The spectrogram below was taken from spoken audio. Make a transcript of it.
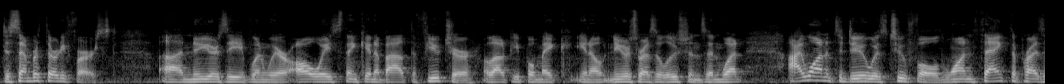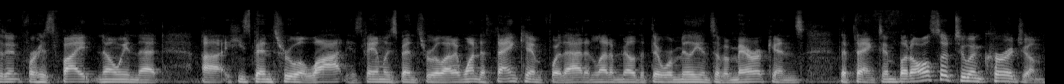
December 31st, uh, New Year's Eve, when we're always thinking about the future. A lot of people make, you know, New Year's resolutions. And what I wanted to do was twofold. One, thank the president for his fight, knowing that uh, he's been through a lot. His family's been through a lot. I wanted to thank him for that and let him know that there were millions of Americans that thanked him, but also to encourage him,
